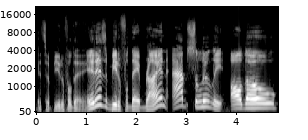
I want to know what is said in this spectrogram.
It's a beautiful day. It is a beautiful day, Brian. Absolutely. Although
